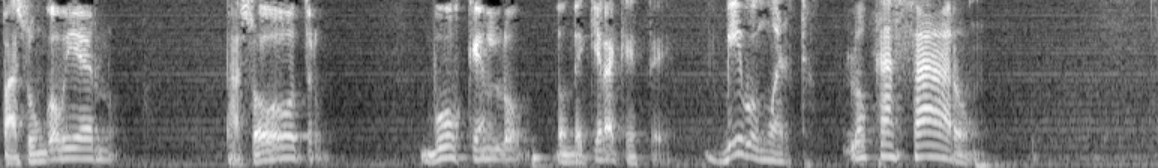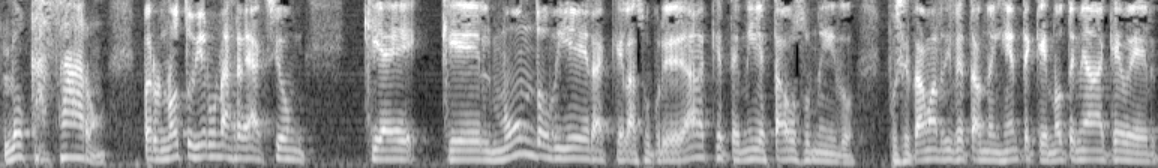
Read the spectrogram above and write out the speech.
pasó un gobierno, pasó otro, búsquenlo donde quiera que esté. Vivo o muerto. Lo cazaron. Lo cazaron, pero no tuvieron una reacción que, que el mundo viera que la superioridad que tenía Estados Unidos, pues se estaba manifestando en gente que no tenía nada que ver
